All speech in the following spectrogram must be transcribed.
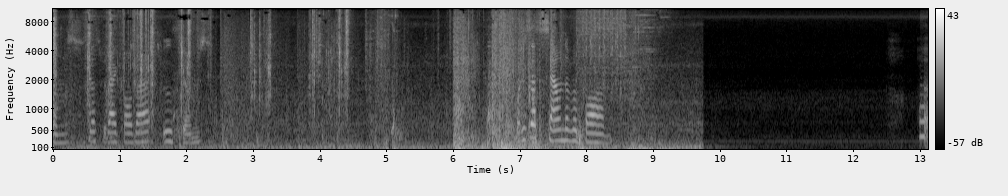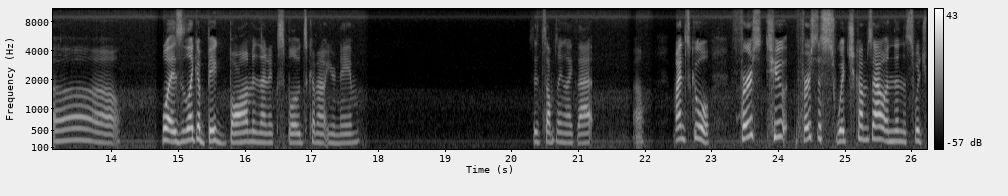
Oofdoms. That's what I call that. Oofdoms. What is that sound of a bomb? Oh. What, is it like a big bomb and then explodes come out your name? Is it something like that? Oh. Mine's cool. First two first the switch comes out and then the switch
